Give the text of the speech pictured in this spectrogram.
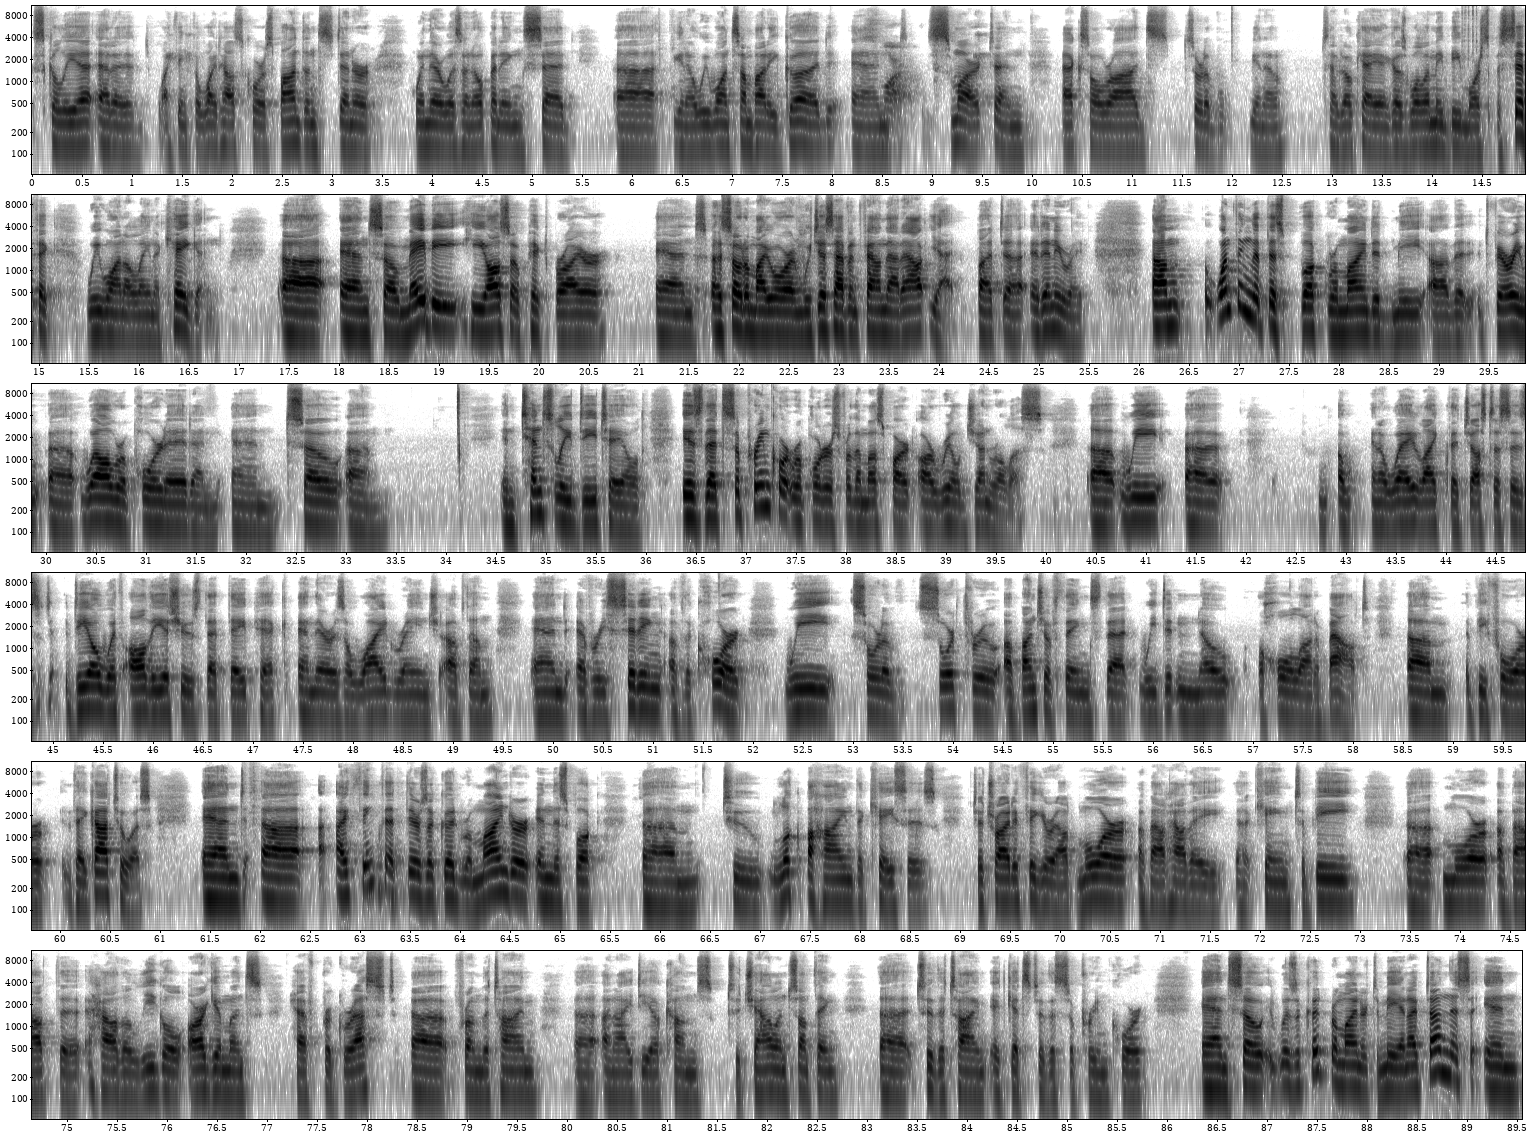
Scalia at a, I think the White House Correspondents' Dinner, when there was an opening, said, uh, you know, we want somebody good and smart, smart and Axelrod's sort of, you know, said, okay, and goes, well, let me be more specific. We want Elena Kagan. Uh, and so maybe he also picked Breyer and uh, Sotomayor, and we just haven't found that out yet. But uh, at any rate, Um, one thing that this book reminded me of, it's very uh, well reported and, and so um, intensely detailed, is that Supreme Court reporters, for the most part, are real generalists. Uh, we, uh, in a way, like the justices, deal with all the issues that they pick, and there is a wide range of them. And every sitting of the court, we sort of sort through a bunch of things that we didn't know a whole lot about um, before they got to us. And uh, I think that there's a good reminder in this book um, to look behind the cases, to try to figure out more about how they uh, came to be, uh, more about the, how the legal arguments have progressed uh, from the time uh, an idea comes to challenge something uh, to the time it gets to the Supreme Court. And so it was a good reminder to me, and I've done this in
